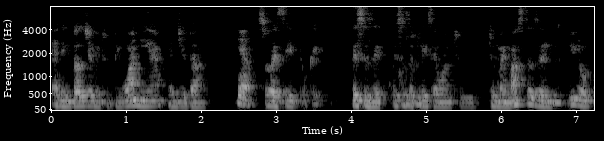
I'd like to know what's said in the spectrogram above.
And in Belgium, it would be one year and you're done. Yeah. So I said, okay, this is it. This is the Mhm. place I want to do my master's and, you know,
